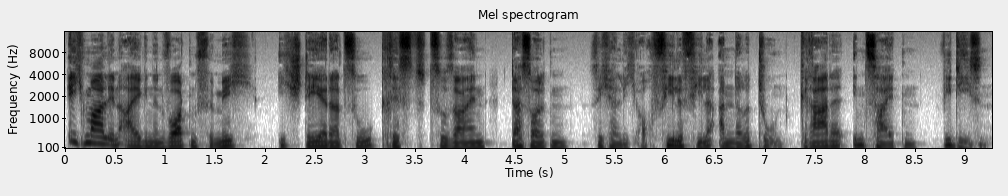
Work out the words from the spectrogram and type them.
Ich mal in eigenen Worten für mich, ich stehe dazu, Christ zu sein. Das sollten sicherlich auch viele, viele andere tun, gerade in Zeiten wie diesen.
